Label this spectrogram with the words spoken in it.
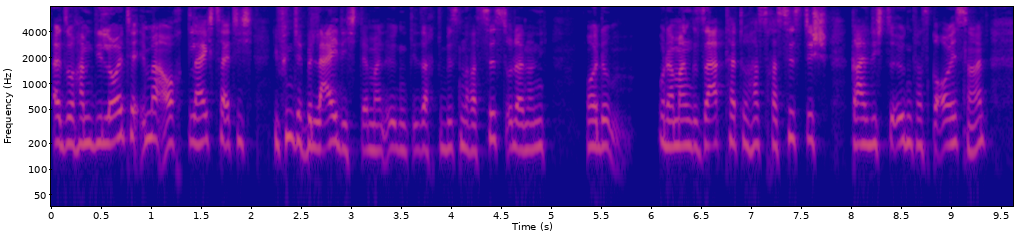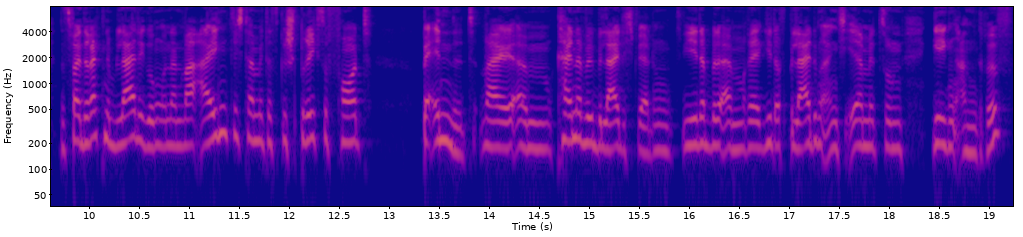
also haben die Leute immer auch gleichzeitig, die sich ja beleidigt, wenn man irgendwie sagt, du bist ein Rassist oder noch nicht, oder, oder man gesagt hat, du hast rassistisch gerade dich zu irgendwas geäußert. Das war direkt eine Beleidigung und dann war eigentlich damit das Gespräch sofort beendet, weil ähm, keiner will beleidigt werden und jeder ähm, reagiert auf Beleidigung eigentlich eher mit so einem Gegenangriff.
